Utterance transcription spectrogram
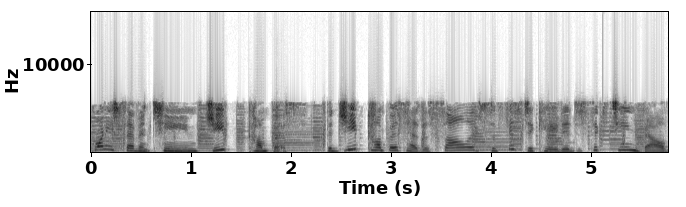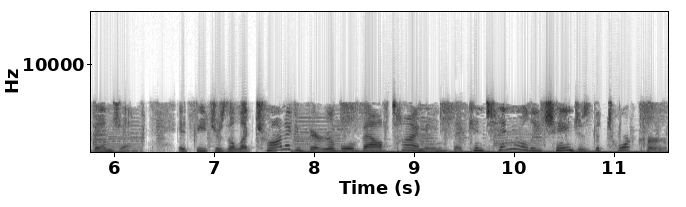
2017 Jeep Compass. The Jeep Compass has a solid, sophisticated 16-valve engine. It features electronic variable valve timing that continually changes the torque curve,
